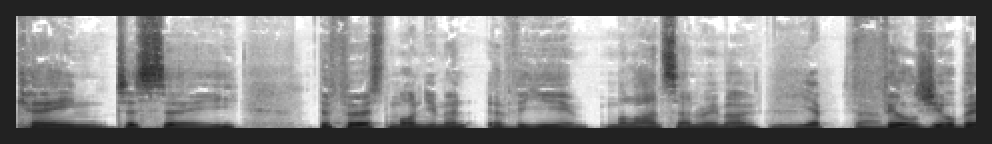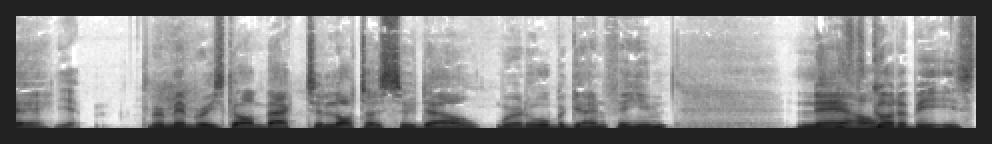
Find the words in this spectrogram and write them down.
keen to see, the first monument of the year, Milan San Remo, yep. um, Phil Gilbert. Yep. Remember, he's gone back to Lotto Soudal, where it all began for him. Now it's got to be. It's,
